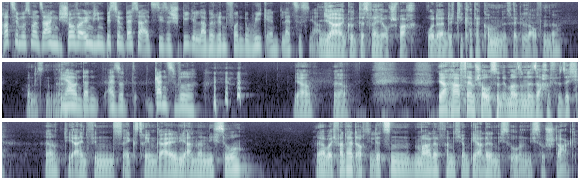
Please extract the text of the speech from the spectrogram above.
Trotzdem muss man sagen, die Show war irgendwie ein bisschen besser als dieses Spiegellabyrinth von The Weeknd letztes Jahr. ja, gut, das fand ich auch schwach. Oder durch die Katakomben ist er gelaufen, ne? Das, ein- Ja, und dann, also ganz wirr. Ja, ja. Ja, Halftime-Shows sind immer so eine Sache für sich. Ja, die einen finden es extrem geil, die anderen nicht so. Ja, aber ich fand halt auch die letzten Male fand ich irgendwie alle nicht so, nicht so stark.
